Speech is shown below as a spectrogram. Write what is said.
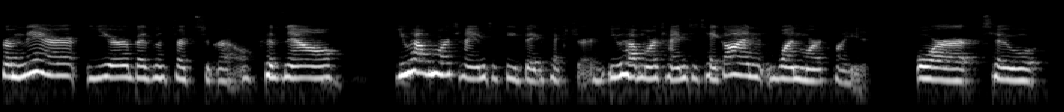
from there, your business starts to grow because now you have more time to see big picture. You have more time to take on one more client or to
